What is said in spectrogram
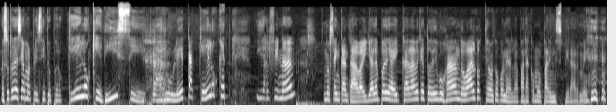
Nosotros decíamos al principio, pero ¿qué es lo que dice? La ruleta, ¿qué es lo que...? Y al final nos encantaba. Y ya después de ahí, cada vez que estoy dibujando o algo, tengo que ponerla para como para inspirarme.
